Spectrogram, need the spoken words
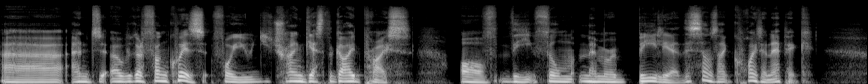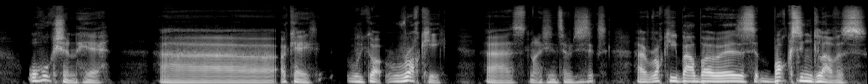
Uh, and uh, we've got a fun quiz for you. You try and guess the guide price of the film memorabilia. This sounds like quite an epic auction here. Uh, okay, we've got Rocky. Uh, it's 1976. Uh, Rocky Balboa's boxing gloves.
